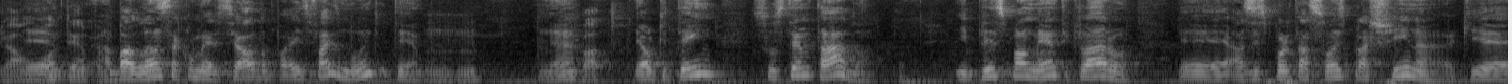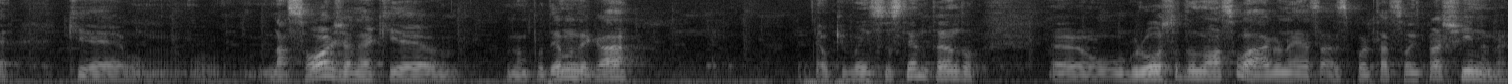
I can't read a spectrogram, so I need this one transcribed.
Já há um é, bom tempo. A né? balança comercial do país faz muito tempo. Uhum. Né? Fato. É o que tem sustentado. E principalmente, claro, é, as exportações para a China, que é, que é na soja, né, que é, não podemos negar, é o que vem sustentando é, o grosso do nosso agro, né? As exportações para a China, né?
